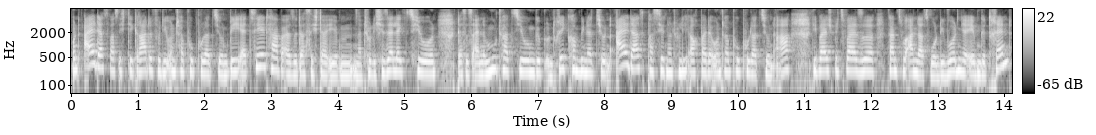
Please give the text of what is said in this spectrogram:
Und all das, was ich dir gerade für die Unterpopulation B erzählt habe, also dass sich da eben natürliche Selektion, dass es eine Mutation gibt und Rekombination, all das passiert natürlich auch bei der Unterpopulation A, die beispielsweise ganz woanders wohnt. Die wurden ja eben getrennt.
